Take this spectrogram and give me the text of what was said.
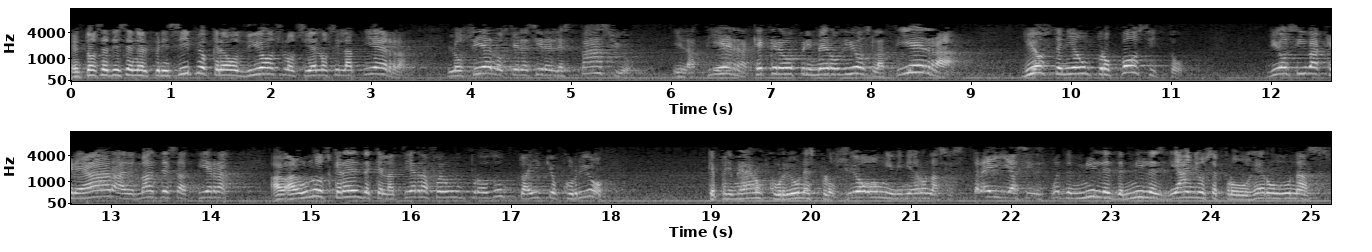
Entonces dice, en el principio creó Dios los cielos y la tierra. Los cielos quiere decir el espacio y la tierra. ¿Qué creó primero Dios? La tierra. Dios tenía un propósito. Dios iba a crear, además de esa tierra, algunos creen de que la Tierra fue un producto ahí que ocurrió, que primero ocurrió una explosión y vinieron las estrellas y después de miles de miles de años se produjeron unas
